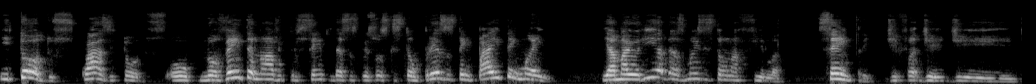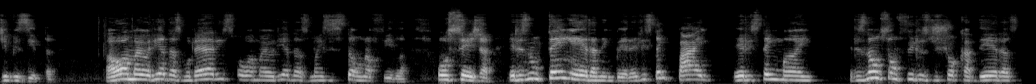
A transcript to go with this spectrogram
E todos, quase todos, ou 99% dessas pessoas que estão presas têm pai e têm mãe. E a maioria das mães estão na fila, sempre, de, de, de, de visita. Ou a maioria das mulheres ou a maioria das mães estão na fila. Ou seja, eles não têm era nem beira, eles têm pai, eles têm mãe, eles não são filhos de chocadeiras.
